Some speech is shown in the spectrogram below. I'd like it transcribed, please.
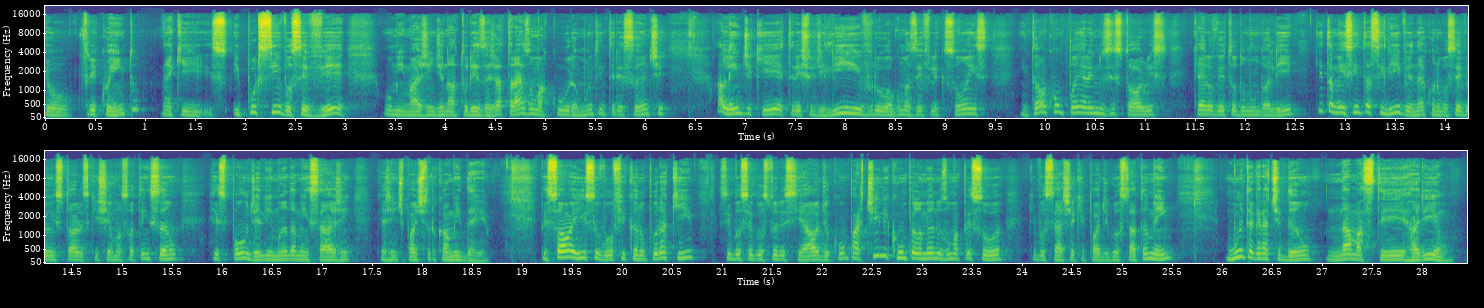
que eu frequento, né, que, e por si você vê uma imagem de natureza já traz uma cura muito interessante, além de que trecho de livro, algumas reflexões. Então acompanhe ali nos stories, quero ver todo mundo ali. E também sinta-se livre, né? Quando você vê um stories que chama a sua atenção, responde ali, manda mensagem que a gente pode trocar uma ideia. Pessoal, é isso, vou ficando por aqui. Se você gostou desse áudio, compartilhe com pelo menos uma pessoa que você acha que pode gostar também. Muita gratidão. Namastê, Harion.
